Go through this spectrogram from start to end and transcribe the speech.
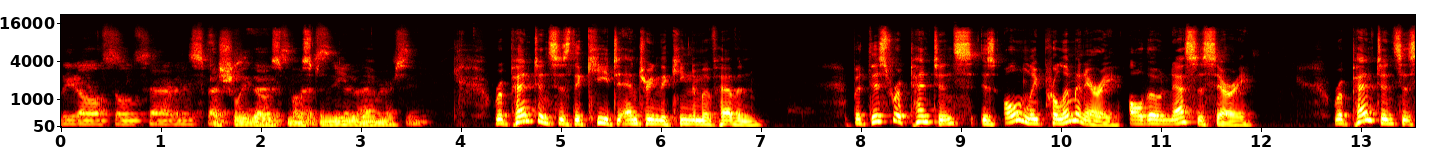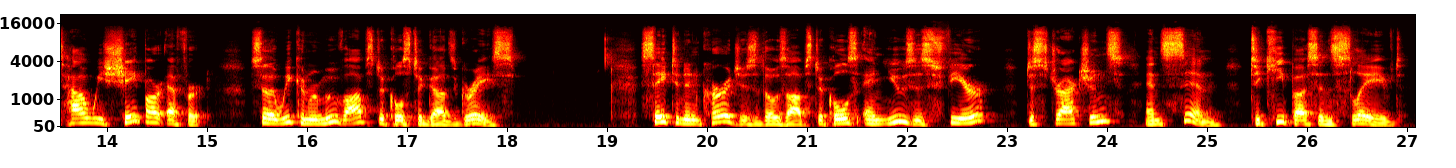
Lead all souls to heaven, Especially those most in need of thy mercy. repentance is the key to entering the kingdom of heaven. But this repentance is only preliminary, although necessary. Repentance is how we shape our effort so that we can remove obstacles to God's grace. Satan encourages those obstacles and uses fear, distractions, and sin to keep us enslaved.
